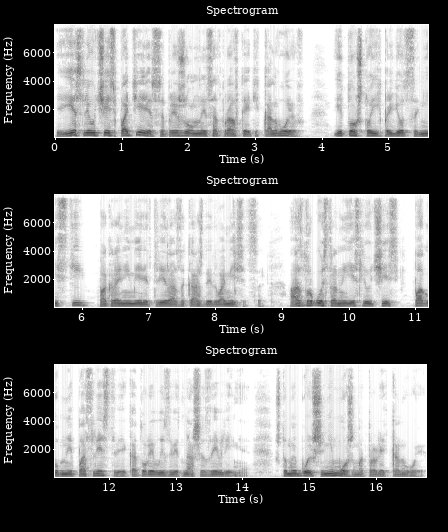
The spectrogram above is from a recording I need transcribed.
Если учесть потери, сопряженные с отправкой этих конвоев, и то, что их придется нести, по крайней мере, три раза каждые два месяца, а с другой стороны, если учесть пагубные последствия, которые вызовет наше заявление, что мы больше не можем отправлять конвои,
